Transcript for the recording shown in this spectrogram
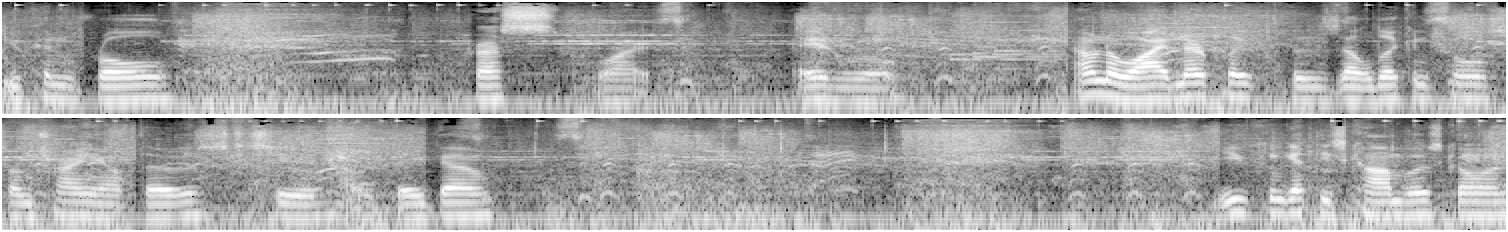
You can roll. Press Y. A roll. I don't know why, I've never played the Zelda controls, so I'm trying out those to see how they go. You can get these combos going.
